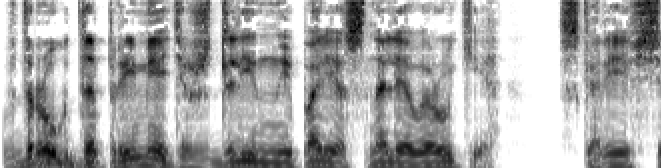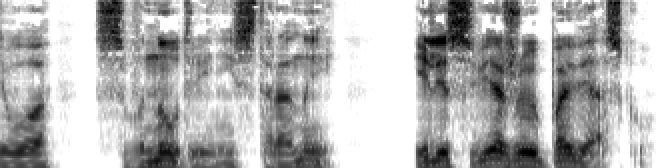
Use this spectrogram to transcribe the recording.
вдруг да приметишь длинный порез на левой руке, скорее всего, с внутренней стороны, или свежую повязку.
